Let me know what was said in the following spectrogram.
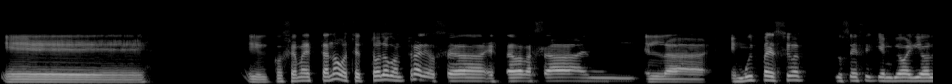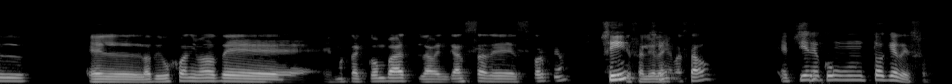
Eh, ¿Cómo se llama esta? No, este es todo lo contrario. O sea, estaba basada en, en la. Es muy parecido no sé si quien vio aquí el, los dibujos animados de Mortal Kombat, La venganza de Scorpion, ¿Sí? que salió el año pasado, eh, tiene como un toque de eso,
